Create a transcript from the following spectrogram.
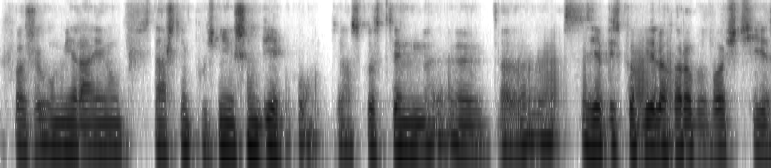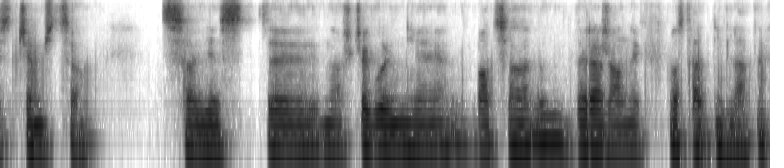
chorzy umierają w znacznie późniejszym wieku. W związku z tym y, to zjawisko wielochorobowości jest czymś, co, co jest y, no, szczególnie mocno wyrażonych w ostatnich latach.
